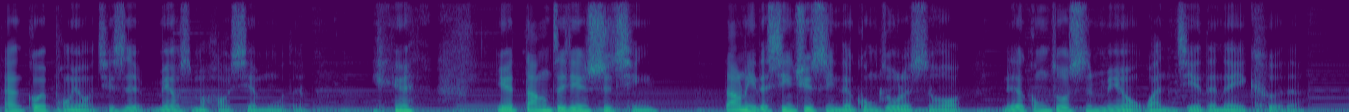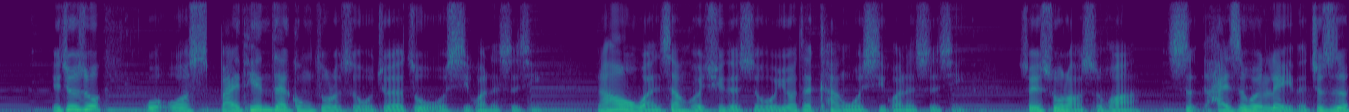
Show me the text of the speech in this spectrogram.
但各位朋友，其实没有什么好羡慕的，因为因为当这件事情，当你的兴趣是你的工作的时候，你的工作是没有完结的那一刻的。也就是说，我我白天在工作的时候，我就在做我喜欢的事情。然后晚上回去的时候，又在看我喜欢的事情，所以说老实话是还是会累的，就是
